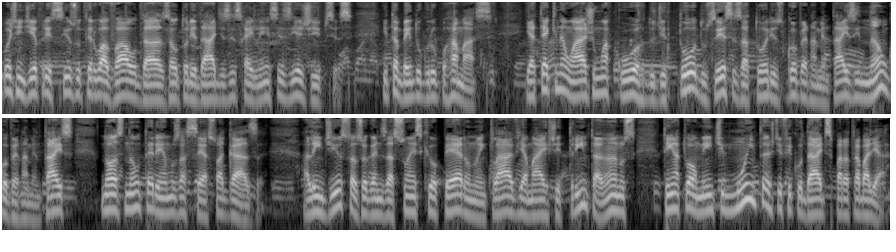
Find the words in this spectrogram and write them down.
Hoje em dia é preciso ter o aval das autoridades israelenses e egípcias e também do grupo Hamas. E até que não haja um acordo de todos esses atores governamentais e não governamentais, nós não teremos acesso a Gaza. Além disso, as organizações que operam no enclave há mais de 30 anos têm atualmente muitas dificuldades para trabalhar.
